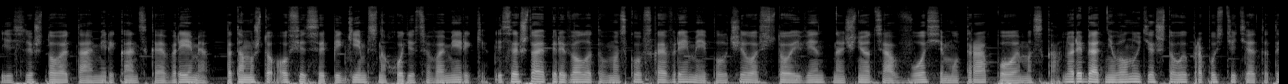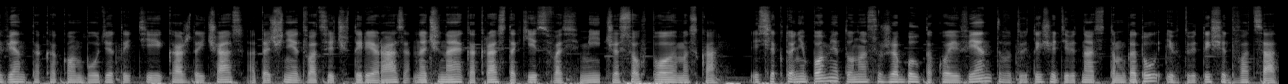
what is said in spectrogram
если что это американское время, потому что офис Epic Games находится в Америке. Если что, я перевел это в московское время и получилось, что ивент начнется в 8 утра по МСК. Но, ребят, не волнуйтесь, что вы пропустите этот ивент, так как он будет идти каждый час, а точнее 24 раза, начиная как раз таки с 8 часов по МСК. Если кто не помнит, у нас уже был такой ивент в 2019 году и в 2020.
